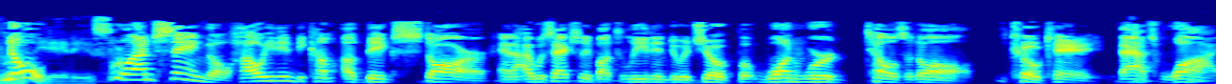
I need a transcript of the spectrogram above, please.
No. the eighties. Well, I'm saying though, how he didn't become a big star, and I was actually about to lead into a joke, but one word tells it all. Cocaine. That's why.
